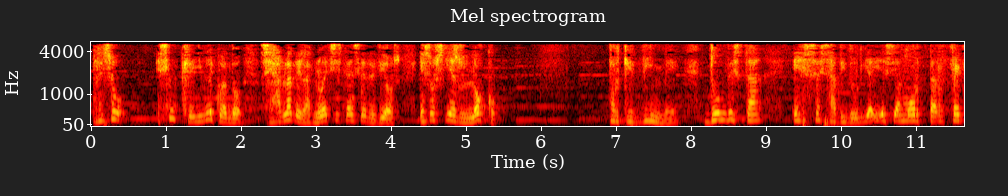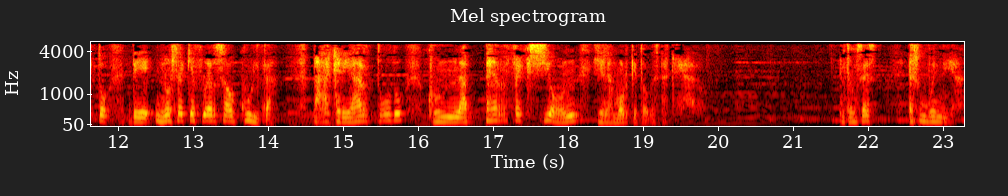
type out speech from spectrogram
por eso es increíble cuando se habla de la no existencia de Dios. Eso sí es loco. Porque dime, ¿dónde está esa sabiduría y ese amor perfecto de no sé qué fuerza oculta para crear todo con la perfección y el amor que todo está creado? Entonces, es un buen día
